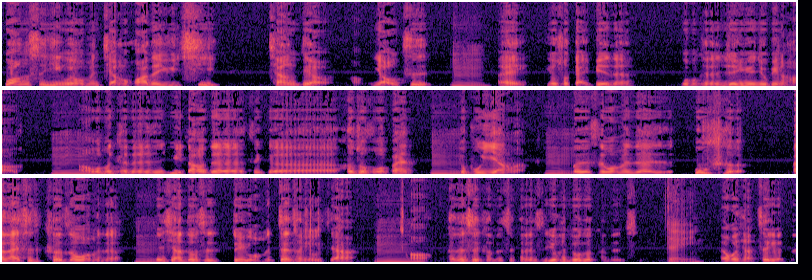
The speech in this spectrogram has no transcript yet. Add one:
光是因为我们讲话的语气、腔调啊、咬字，嗯哎有所改变呢？我们可能人缘就变好了嗯。啊，我们可能遇到的这个合作伙伴嗯。就不一样了，嗯。或者是我们的顾客本来是苛责我们的，嗯。人现在都是对我们赞赏有加嗯。啊，可能是，可能是，可能是有很多个可能是。对，但我想这个呢，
